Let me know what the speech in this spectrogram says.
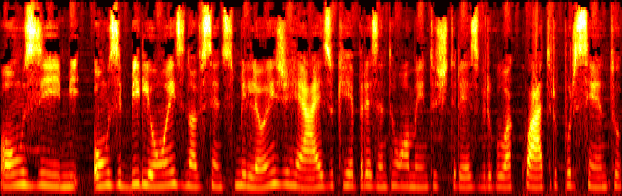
11, 11 bilhões e 900 milhões de reais, o que representa um aumento de 3,4%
